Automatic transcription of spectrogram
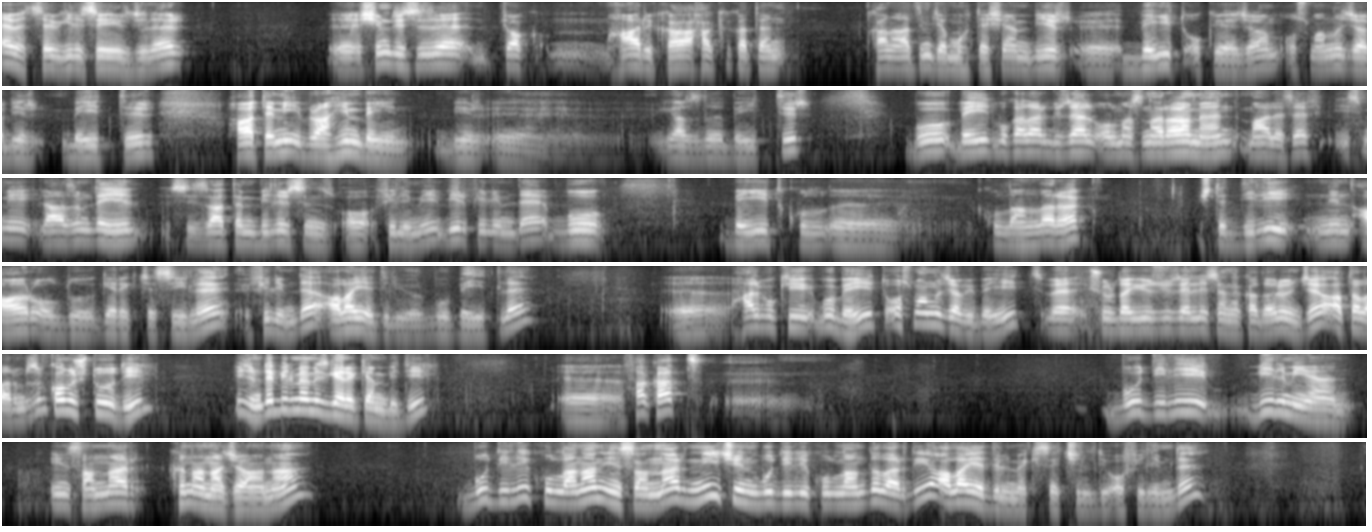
Evet sevgili seyirciler, e, şimdi size çok harika, hakikaten kanaatimce muhteşem bir e, beyit okuyacağım. Osmanlıca bir beyittir. Hatemi İbrahim Bey'in bir e, yazdığı beyittir. Bu beyit bu kadar güzel olmasına rağmen maalesef ismi lazım değil. Siz zaten bilirsiniz o filmi. Bir filmde bu beyit kul- kullanılarak işte dilinin ağır olduğu gerekçesiyle filmde alay ediliyor bu beyitle. Ee, halbuki bu beyit Osmanlıca bir beyit ve şurada 100-150 sene kadar önce atalarımızın konuştuğu dil. Bizim de bilmemiz gereken bir dil. Ee, fakat e, bu dili bilmeyen insanlar kınanacağına bu dili kullanan insanlar niçin bu dili kullandılar diye alay edilmek seçildi o filmde.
